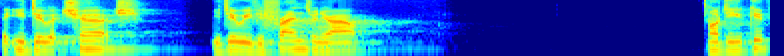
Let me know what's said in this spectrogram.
that you do at church, you do with your friends when you're out? Or do you give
